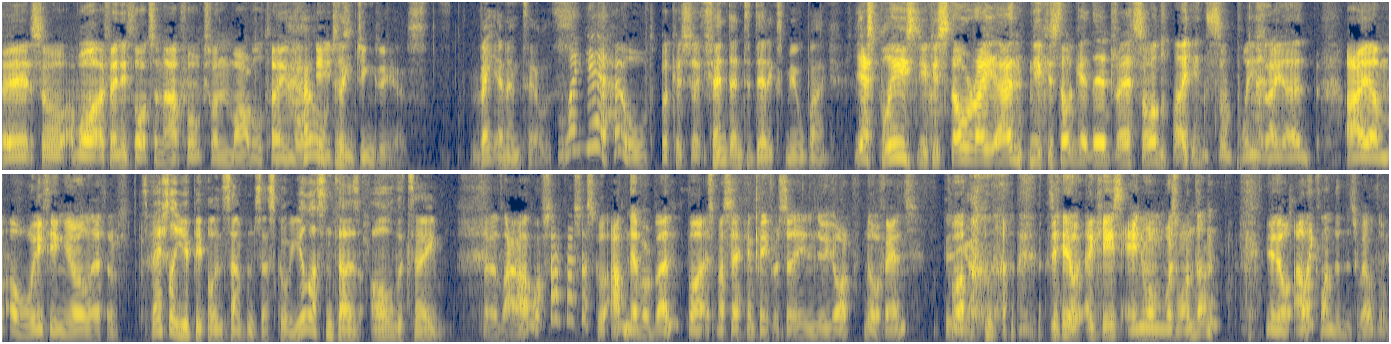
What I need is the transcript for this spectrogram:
Uh, so, well, if any thoughts on that, folks, on Marvel time or How old do you think Jean Grey is? Write in and tell us. Like, yeah, how old? Because she, Send it into Derek's mailbag. Yes, please. You can still write in. You can still get the address online. So please write in. I am awaiting your letters. Especially you people in San Francisco. You listen to us all the time. So like, oh, what's San Francisco? I've never been, but it's my second favourite city in New York. No offence. There you But, you know, in case anyone was wondering, you know, I like London as well, though.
